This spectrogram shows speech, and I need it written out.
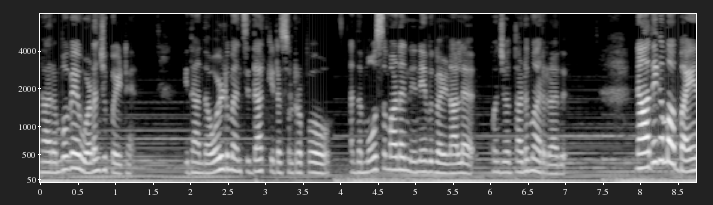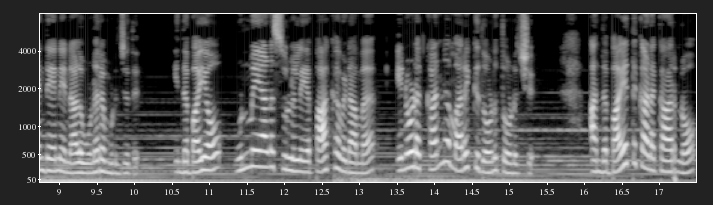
நான் ரொம்பவே உடஞ்சு போயிட்டேன். இது அந்த ஓல்டு மேன் சித்தார்த் கிட்ட சொல்கிறப்போ அந்த மோசமான நினைவுகள்னால கொஞ்சம் தடுமாறுறாரு. நான் அதிகமாக பயந்தேன்னு என்னால் உணர முடிஞ்சது. இந்த பயம் உண்மையான சூழ்நிலையை பார்க்க விடாம என்னோட கண்ணை மறைக்குதோன்னு தோணுச்சு. அந்த பயத்துக்கான காரணம்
